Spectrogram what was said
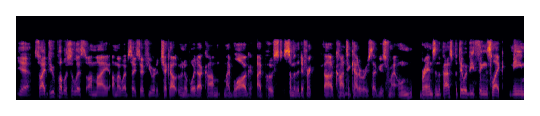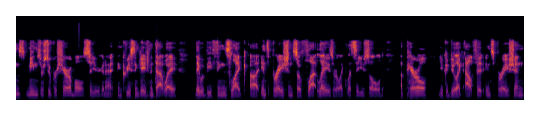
yeah, so I do publish a list on my on my website. So if you were to check out unoboy.com, my blog, I post some of the different uh, content categories I've used for my own brands in the past. But they would be things like memes. Memes are super shareable, so you're going to increase engagement that way. They would be things like uh, inspiration, so flat lays, or like let's say you sold apparel, you could do like outfit inspiration.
